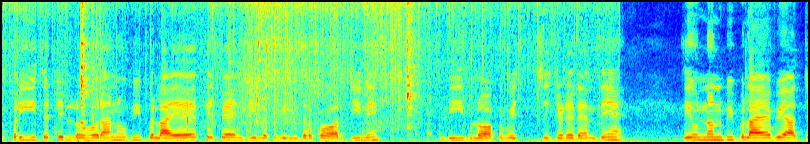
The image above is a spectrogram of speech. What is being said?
ਪ੍ਰੀਤ ਢਿੱਲੋਂ ਹੋਰਾਂ ਨੂੰ ਵੀ ਬੁਲਾਇਆ ਹੈ ਤੇ ਭੈਣ ਜੀ ਲਖਵਿੰਦਰ ਕੌਰ ਜੀ ਨੇ ਬੀ ਬਲਾਕ ਵਿੱਚ ਜਿਹੜੇ ਰਹਿੰਦੇ ਆ, ਤੇ ਉਹਨਾਂ ਨੂੰ ਵੀ ਬੁਲਾਇਆ ਵੀ ਅੱਜ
